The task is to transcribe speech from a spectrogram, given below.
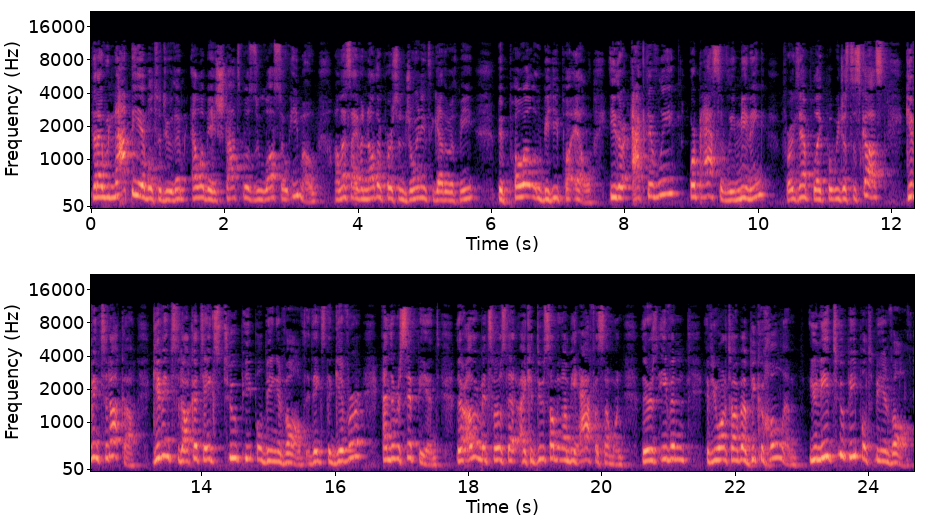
that I would not be able to do them, ela behishtatzvos zulaso imo, unless I have another person joining together with me, bipoel ubihi pa'el, either actively or passively, meaning, for example, like what we just discussed, Giving tzedakah. Giving tzedakah takes two people being involved. It takes the giver and the recipient. There are other mitzvahs that I could do something on behalf of someone. There's even, if you want to talk about bikur cholim, you need two people to be involved.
